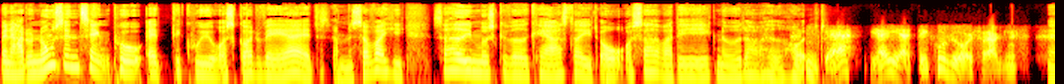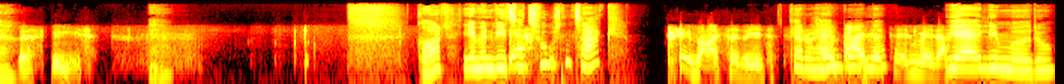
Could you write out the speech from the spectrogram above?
Men har du nogensinde tænkt på, at det kunne jo også godt være, at jamen, så, var I, så havde I måske været kærester i et år, og så var det ikke noget, der havde holdt? Ja, ja, ja, det kunne det også sagtens Ja, være sket. ja. Godt. Jamen, Vita, Ja. tusind tak. Det var så lidt. Kan du Det have var en god dejligt nat? at med dig. Ja, lige måde du.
